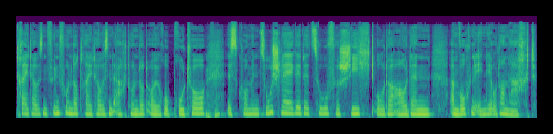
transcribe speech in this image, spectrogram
3.800 Euro brutto. Mhm. Es kommen Zuschläge dazu für Schicht oder auch dann am Wochenende oder Nacht.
